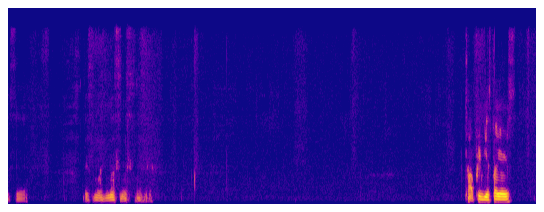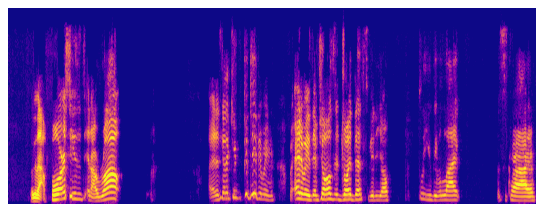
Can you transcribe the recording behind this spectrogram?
listen, listen, listen, listen, listen. Top previous players. Look at that, four seasons in a row, and it's gonna keep continuing. But anyways, if y'all enjoyed this video, please leave a like, subscribe,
